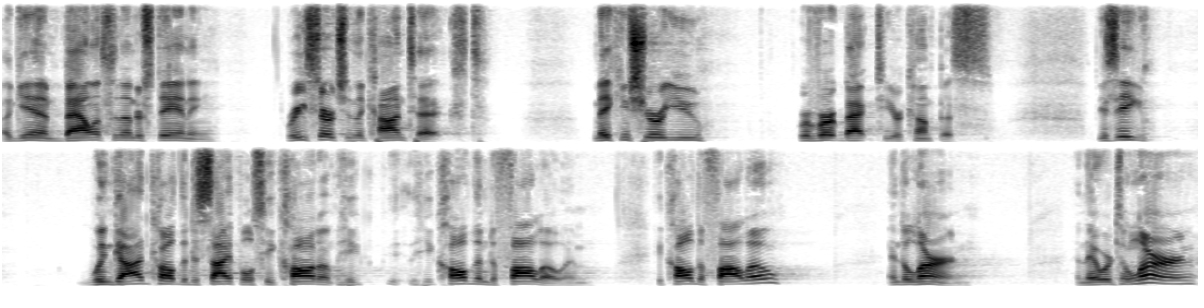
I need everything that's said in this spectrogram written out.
Again, balance and understanding, researching the context, making sure you revert back to your compass. You see, when God called the disciples, he called them, he, he called them to follow him. He called to follow and to learn. And they were to learn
